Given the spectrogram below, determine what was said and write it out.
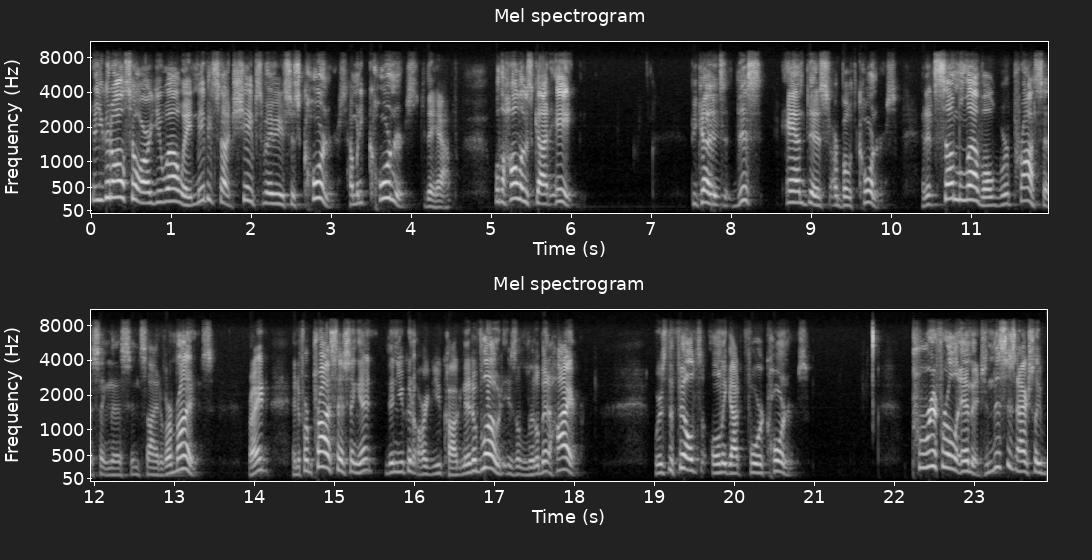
Now, you could also argue, well, wait, maybe it's not shapes, maybe it's just corners. How many corners do they have? Well, the hollow's got eight because this and this are both corners. And at some level, we're processing this inside of our minds, right? And if we're processing it, then you can argue cognitive load is a little bit higher. Whereas the filled only got four corners. Peripheral image, and this is actually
